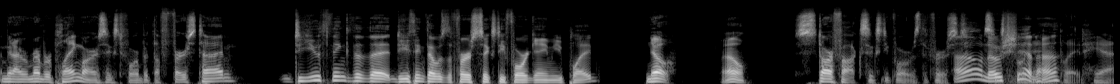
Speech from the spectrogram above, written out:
I mean, I remember playing Mario 64, but the first time, Do you think that that? do you think that was the first 64 game you played? no. Oh. Star Fox 64 was the first. Oh, no shit, game I huh? Played, yeah.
